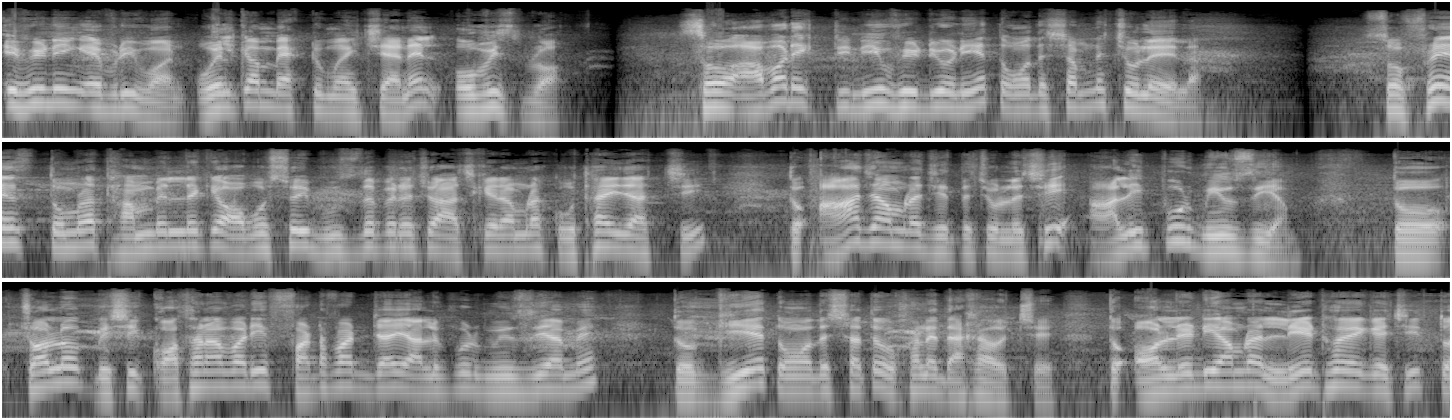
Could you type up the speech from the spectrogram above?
evening everyone welcome back to my channel ওভিস ব্লগ সো আবার একটি নিউ ভিডিও নিয়ে তোমাদের সামনে চলে এলাম। সো ফ্রেন্ডস তোমরা থাম্বেল দেখে অবশ্যই বুঝতে পেরেছ আজকের আমরা কোথায় যাচ্ছি। তো, আজ আমরা যেতে চলেছি আলিপুর মিউজিয়াম তো চলো বেশি কথা না বাড়িয়ে ফাটাফাট যাই আলিপুর মিউজিয়ামে। তো গিয়ে তোমাদের সাথে ওখানে দেখা হচ্ছে। তো অলরেডি আমরা লেট হয়ে গেছি, তো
